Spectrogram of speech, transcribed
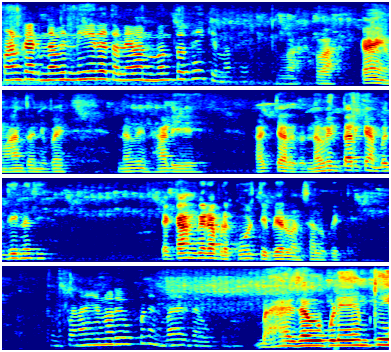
પણ કાંઈક નવીન નહીં રહે તો લેવાનું મન તો થાય કે ન થાય? વાહ વાહ. કાંઈ વાંધો નહીં ભાઈ. નવીન હાડી અત્યારે તો નવીન તાર ક્યાં બધી નથી. એક કામ કરી આપણે કુર્તી પહેરવાનું ચાલુ કરી દઈએ પણ અહીંયા રહેવું પડે ને બહાર જવું પડે. બહાર જવું પડે એમ કે.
